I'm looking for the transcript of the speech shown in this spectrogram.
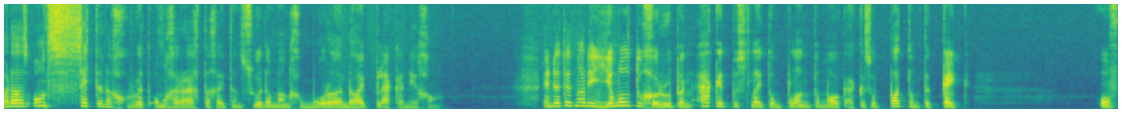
maar daar is ontsettende groot ongeregtigheid in Sodom en Gomorra en daai plek aan die gang. En dit het na die hemel toe geroep en ek het besluit om plan te maak. Ek is op pad om te kyk of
